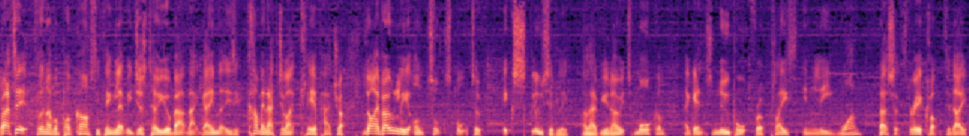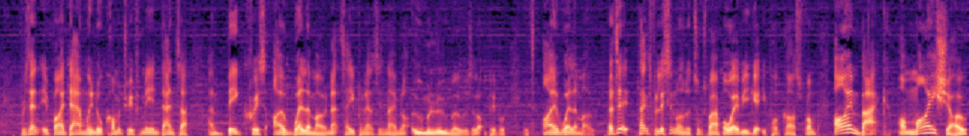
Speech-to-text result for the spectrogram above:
That's it for another podcasty thing. Let me just tell you about that game that is coming at you like Cleopatra, live only on Talksport 2, exclusively. I'll have you know it's Morecambe against Newport for a place in League One. That's at 3 o'clock today, presented by Dan Windle, commentary from and Danta, and Big Chris Iwelumo, and that's how you pronounce his name, like Umalumo, as a lot of people. It's Iwelumo. That's it. Thanks for listening on the Talksport or wherever you get your podcast from. I'm back on my show,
